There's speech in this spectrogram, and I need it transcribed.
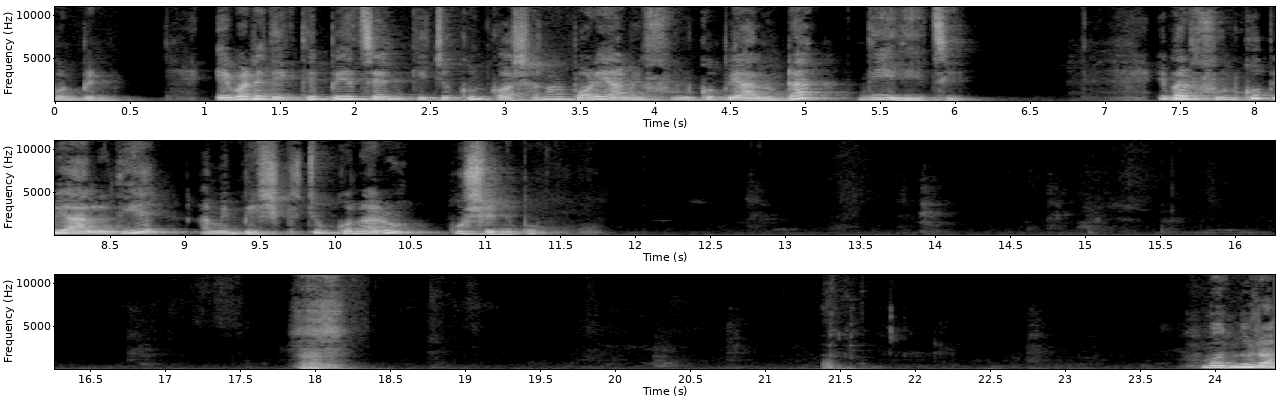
করবেন। এবারে দেখতে পেয়েছেন কিছুক্ষণ কষানোর পরে আমি ফুলকপি আলুটা দিয়ে দিয়েছি। এবার ফুলকপি আলু দিয়ে আমি বেশ কিছুক্ষণ আরও কষে নেব। বন্ধুরা,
